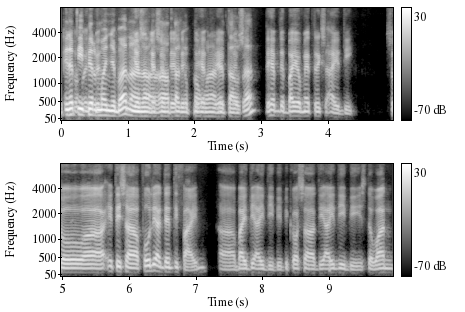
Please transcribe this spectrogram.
Pinapipirma niya ba na Yes, yes, sir. They- they ng have- they have- 100,000? They have the biometrics ID. So, uh, it is, uh, fully identified, uh, by the IDB because, uh, the IDB is the one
